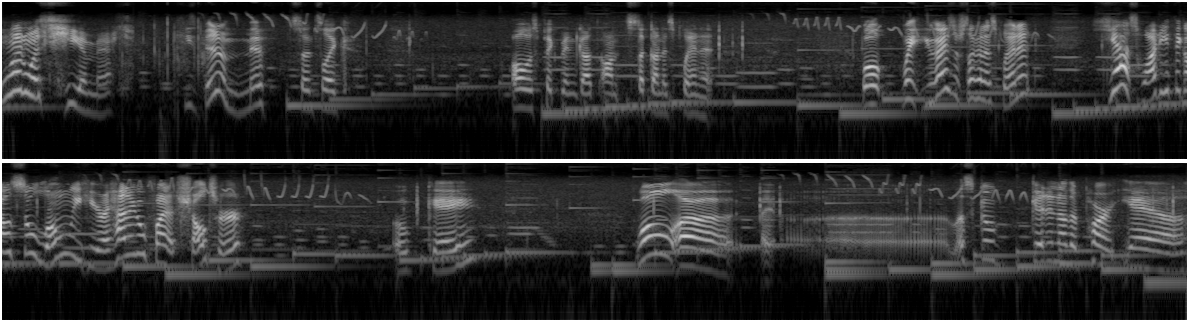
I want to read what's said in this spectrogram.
When was he a myth? He's been a myth since like all his Pikmin got on stuck on his planet. Well, wait, you guys are stuck on his planet? Yes, why do you think I was so lonely here? I had to go find a shelter. Okay. Well, uh, uh, let's go get another part, yeah.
